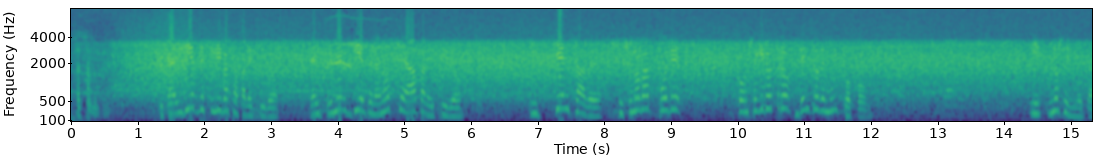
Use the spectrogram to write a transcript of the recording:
Exactamente. Chica, el 10 de Silivas ha aparecido. El primer 10 de la noche ha aparecido. Y quién sabe, Sushunova puede conseguir otro dentro de muy poco. Y no se inmuta.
